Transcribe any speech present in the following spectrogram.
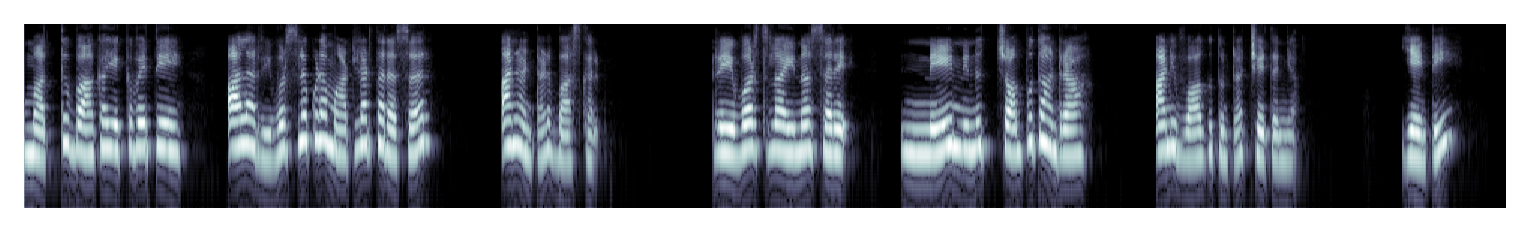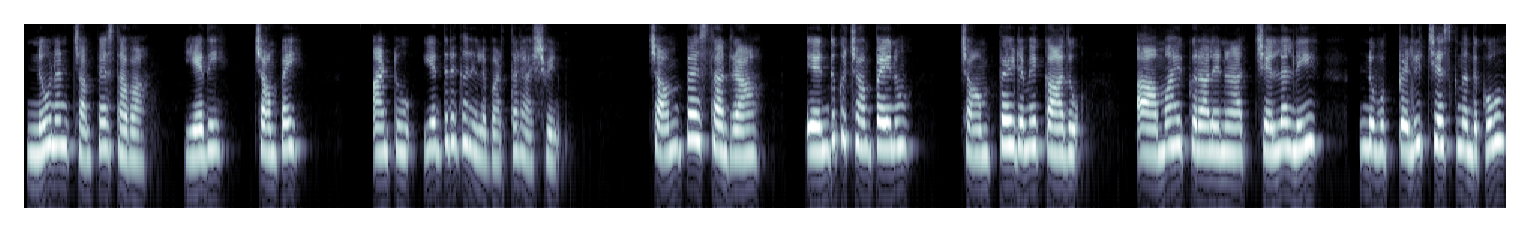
మత్తు బాగా ఎక్కువైతే అలా రివర్స్లో కూడా మాట్లాడతారా సార్? అని అంటాడు భాస్కర్. రివర్స్లో అయినా సరే నేను నిన్ను చంపుతాన్రా అని వాగుతుంటా చైతన్య. ఏంటి? నువ్వు నన్ను చంపేస్తావా? ఏది? చంపై అంటూ ఎదురుగా నిలబడతాడు అశ్విన్. చంపేస్తాన్రా. ఎందుకు చంపేయను? చంపేయడమే కాదు. ఆ అమాయకురాలైన నా చెల్లెల్ని నువ్వు పెళ్ళి చేసుకున్నందుకు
